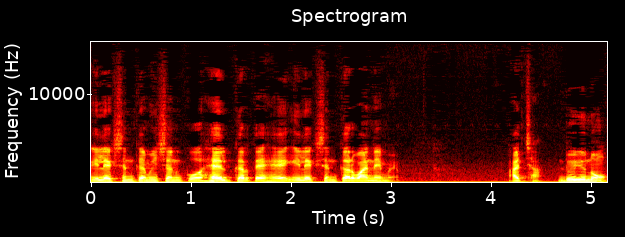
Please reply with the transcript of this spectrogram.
इलेक्शन कमीशन को हेल्प करते हैं इलेक्शन करवाने में। अच्छा do you know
